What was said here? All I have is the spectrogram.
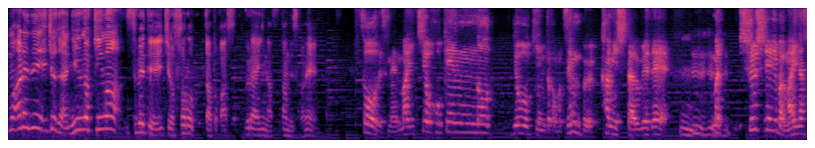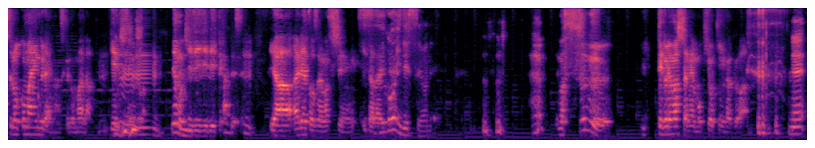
もうあれで一応じゃあ入学金はすべて一応揃ったとかぐらいになったんですかね？そうですね。まあ一応保険の料金とかも全部加味した上で、まあ、収支で言えばマイナス6万円ぐらいなんですけど、まだ、現時点では。でもギリギリって感じですね。うんいやーありがとうございます、支援いただいて。すごいですよね。まあ、すぐ言ってくれましたね、目標金額は。ね。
